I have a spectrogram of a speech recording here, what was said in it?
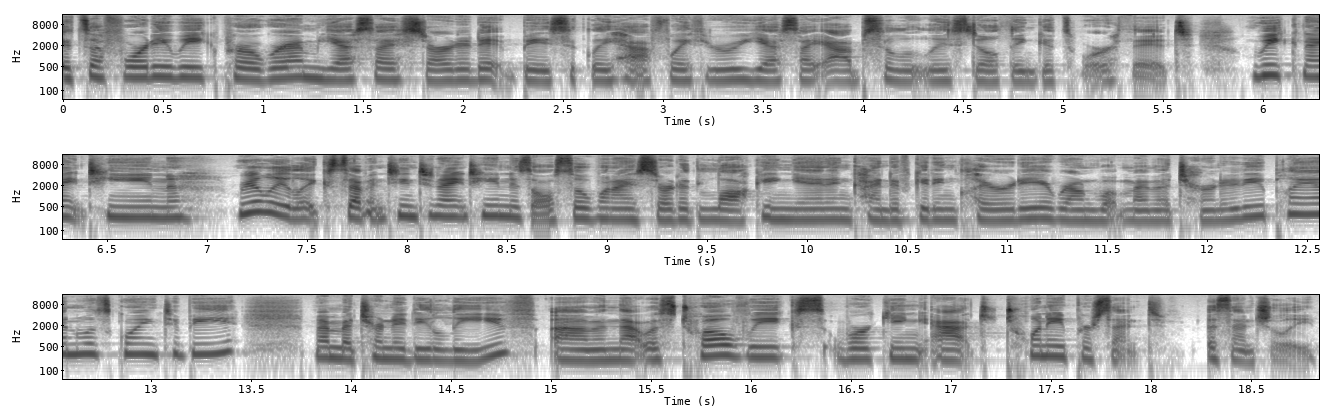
It's a 40 week program. Yes, I started it basically halfway through. Yes, I absolutely still think it's worth it. Week 19, really like 17 to 19, is also when I started locking in and kind of getting clarity around what my maternity plan was going to be, my maternity leave. Um, and that was 12 weeks working at 20% essentially.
